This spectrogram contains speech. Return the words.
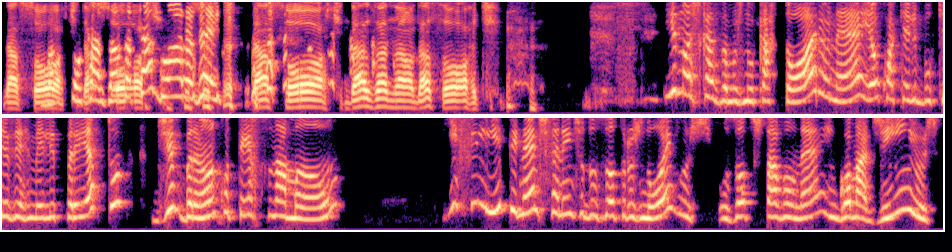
Dá sorte. Mas tô dá casada sorte. até agora, gente. Dá sorte, dá azar não, dá sorte. E nós casamos no cartório, né? Eu com aquele buquê vermelho e preto, de branco, terço na mão, e Felipe, né, diferente dos outros noivos, os outros estavam, né, engomadinhos,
